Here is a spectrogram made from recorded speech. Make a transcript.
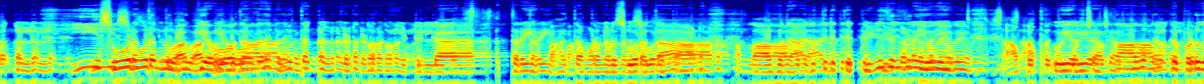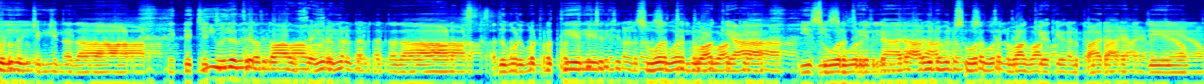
തങ്ങൾ ഈ സൂറത്തിൽ വാക്യ ഓതാതെ നിമിത്തങ്ങൾ കിടന്നുറങ്ങിയിട്ടില്ല. അത്രയും മഹത്വമുള്ള ഒരു സൂറത്താണ് അള്ളാഹു ദാരിദ്ര്യത്തെ പിഴുതു കളയുകയും സാമ്പത്തിക ഉയർച്ച അള്ളാഹു നൽകപ്പെടുകയും ചെയ്യുന്നതാണ്. നിന്റെ ജീവിതത്തിൽ അള്ളാഹു ഹൈറുകൾ നൽകുന്നതാണ്. അതുകൊണ്ട് പ്രത്യേകിച്ച് നിങ്ങൾ സൂറത്തിൽ വാക്യ. ഈ സൂറത്തിൽ എല്ലാ രാവിലും സൂറത്തിൽ വാക്യ നിങ്ങൾ പാരായണം ചെയ്യണം.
